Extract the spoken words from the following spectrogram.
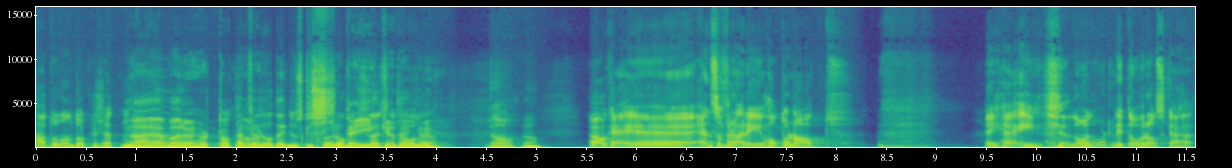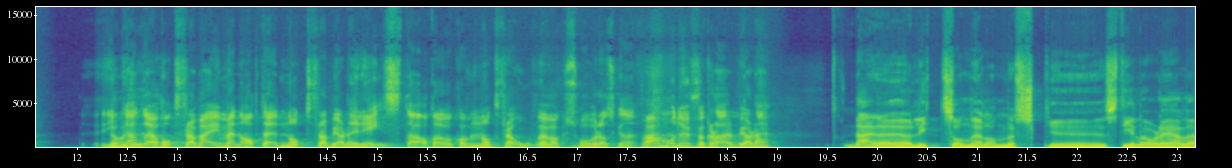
Har noen dere sett den? Nei, jeg bare hørt at Jeg trodde det var den du skulle spørre om. steike dårlig. Ja. Ja. Ja, ok. Uh, Enzo Ferrari, hot or not? Hei, hei. Nå ble jeg litt overraska. Ja, Ikke at det er hot fra meg, men at det er not fra Bjarne Reistad. At det har kommet not fra Ove, var ikke så overraskende. Hva må du forklare, Bjarne? Nei, det er litt sånn Elon Musk-stil over det hele.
